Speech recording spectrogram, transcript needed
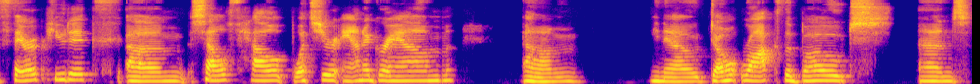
therapeutic um, self help. What's your enneagram? Um, you know, don't rock the boat. And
